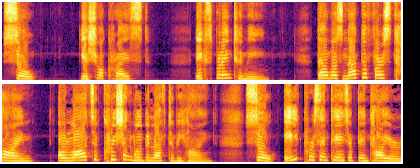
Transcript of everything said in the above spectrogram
So Yeshua Christ explained to me that was not the first time a lot of Christian will be left behind. So 8 percentage of the entire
